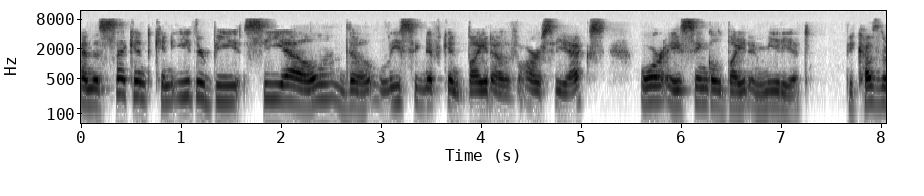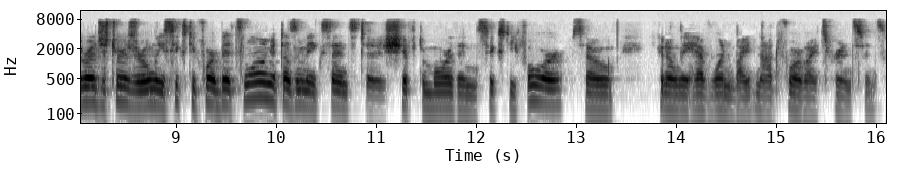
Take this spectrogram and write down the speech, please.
and the second can either be CL, the least significant byte of RCX, or a single byte immediate. Because the registers are only 64 bits long, it doesn't make sense to shift more than 64, so you can only have one byte, not four bytes, for instance.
